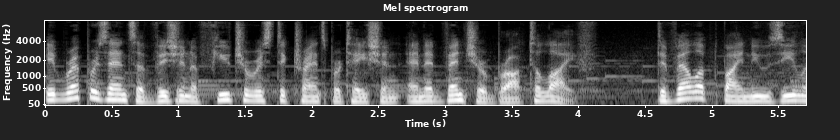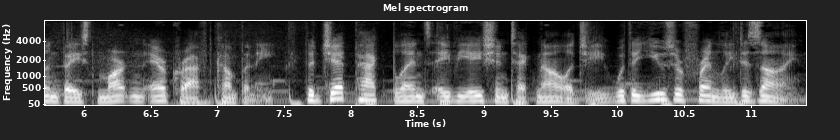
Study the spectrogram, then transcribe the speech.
It represents a vision of futuristic transportation and adventure brought to life. Developed by New Zealand-based Martin Aircraft Company, the jetpack blends aviation technology with a user-friendly design.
